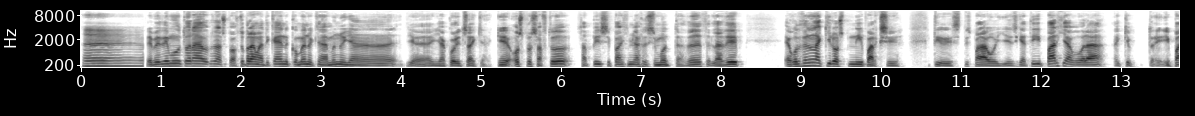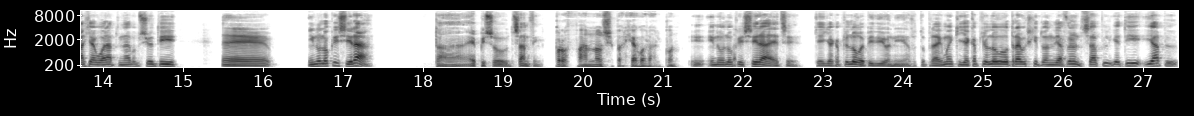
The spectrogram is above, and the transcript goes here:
Ε... Επειδή μου τώρα, να σου πω, αυτό πραγματικά είναι κομμένο και αναμένο για, για, για κοριτσάκια. Και ως προς αυτό θα πεις υπάρχει μια χρησιμότητα. Δε, δηλαδή, εγώ δεν θέλω να ακυρώσω την ύπαρξη της, της παραγωγής γιατί υπάρχει αγορά και υπάρχει αγορά από την άποψη ότι ε, είναι ολόκληρη σειρά τα episode something. Προφανώς υπάρχει αγορά λοιπόν. Ε, είναι ολόκληρη σειρά έτσι. Και για κάποιο λόγο επιβιώνει αυτό το πράγμα και για κάποιο λόγο τράβηξε και το ενδιαφέρον της Apple γιατί η Apple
